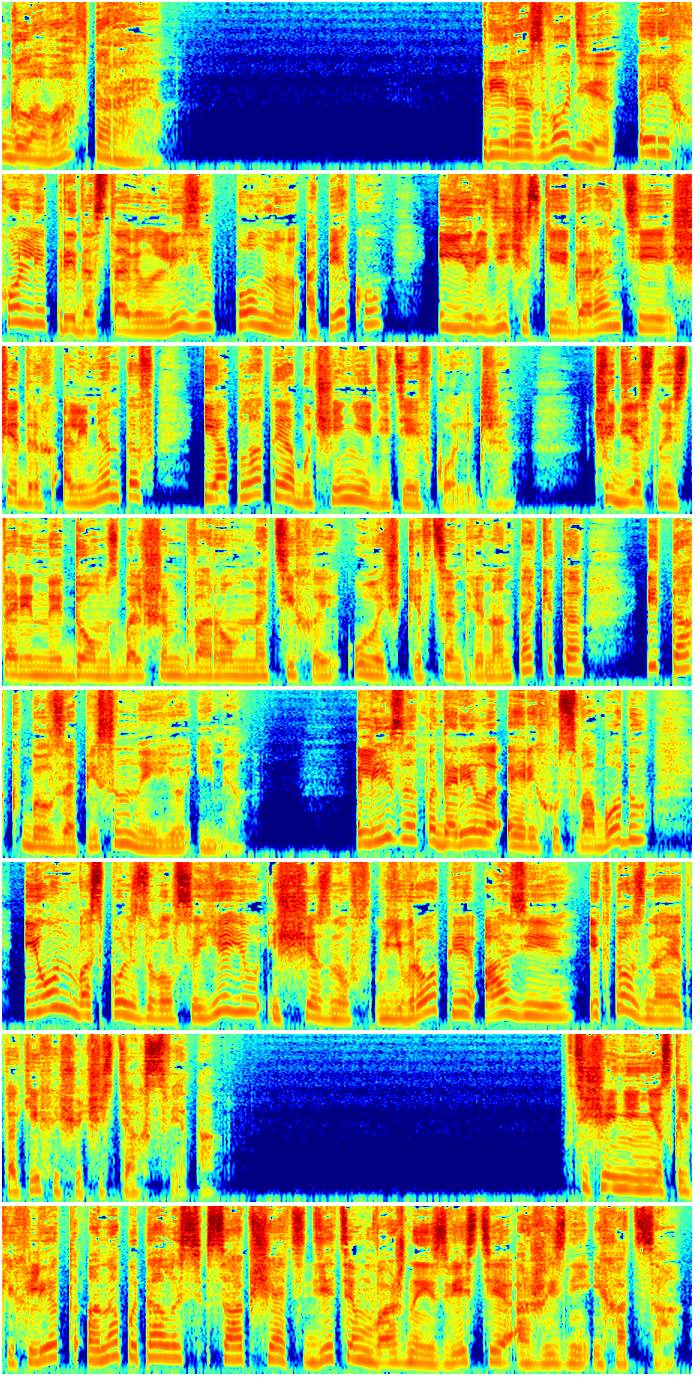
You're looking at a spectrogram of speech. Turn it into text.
Глава вторая. При разводе Эрих Холли предоставил Лизе полную опеку и юридические гарантии щедрых алиментов и оплаты обучения детей в колледже. Чудесный старинный дом с большим двором на тихой улочке в центре Нантакета и так был записан на ее имя. Лиза подарила Эриху свободу, и он воспользовался ею, исчезнув в Европе, Азии и кто знает каких еще частях света. В течение нескольких лет она пыталась сообщать детям важные известия о жизни их отца.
